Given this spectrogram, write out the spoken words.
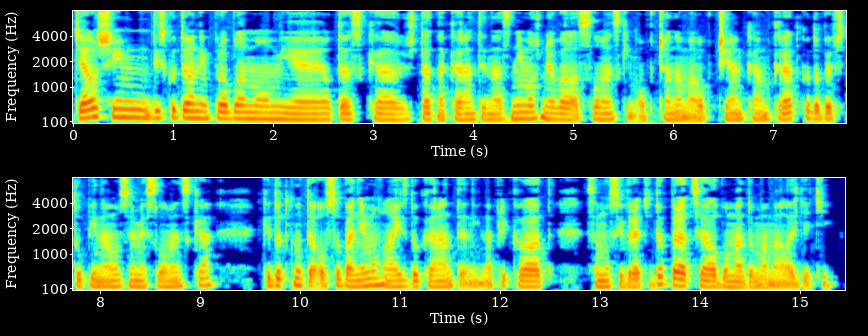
Ďalším diskutovaným problémom je otázka, že štátna karanténa znemožňovala slovenským občanom a občiankám krátkodobé vstupy na územie Slovenska – keď dotknutá osoba nemohla ísť do karantény, napríklad sa musí vrátiť do práce alebo má doma malé deti.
